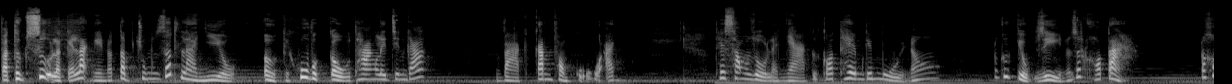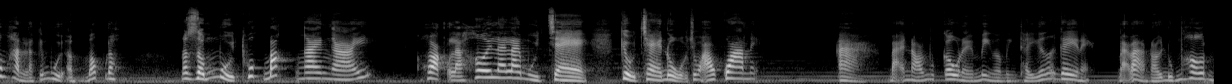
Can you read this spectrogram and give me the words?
Và thực sự là cái lạnh này nó tập trung rất là nhiều ở cái khu vực cầu thang lên trên gác và cái căn phòng cũ của anh. Thế xong rồi là nhà cứ có thêm cái mùi nó nó cứ kiểu gì nó rất khó tả nó không hẳn là cái mùi ẩm mốc đâu. Nó giống mùi thuốc bắc ngai ngái hoặc là hơi lai lai mùi chè kiểu chè đổ trong áo quan ấy. À bà ấy nói một câu này với mình mà mình thấy rất ghê này. Bà bảo nói đúng hơn.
